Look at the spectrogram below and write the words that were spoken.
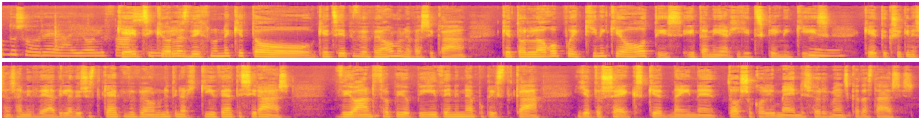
όντως ωραία η όλη φάση. Και έτσι κιόλας δείχνουν και το. και έτσι επιβεβαιώνουν βασικά και το λόγο που εκείνη και ο Ότης ήταν η αρχική της κλινικής Ναι. και το ξεκίνησαν σαν ιδέα. Δηλαδή ουσιαστικά επιβεβαιώνουν την αρχική ιδέα της σειράς. Δύο άνθρωποι οι οποίοι δεν είναι αποκλειστικά για το σεξ και να είναι τόσο κολλημένοι σε ορισμένες καταστάσεις.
